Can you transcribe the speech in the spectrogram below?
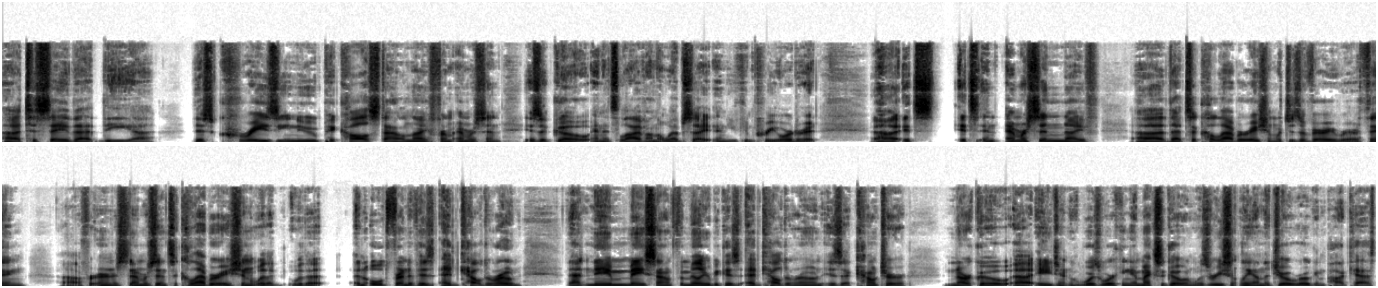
uh, to say that the uh, this crazy new Pikal style knife from Emerson is a go, and it's live on the website, and you can pre-order it. Uh, it's it's an Emerson knife that's a collaboration, which is a very rare thing for Ernest Emerson. It's a collaboration with a with a an old friend of his, Ed Calderon. That name may sound familiar because Ed Calderon is a counter narco uh, agent who was working in Mexico and was recently on the Joe Rogan podcast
